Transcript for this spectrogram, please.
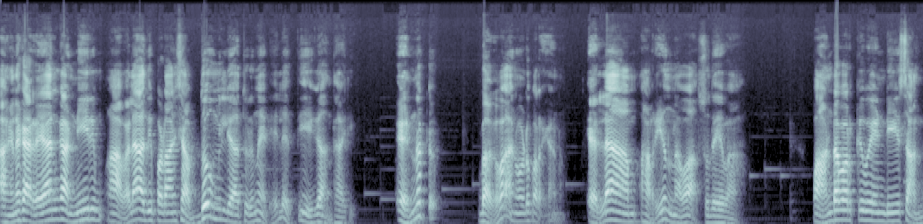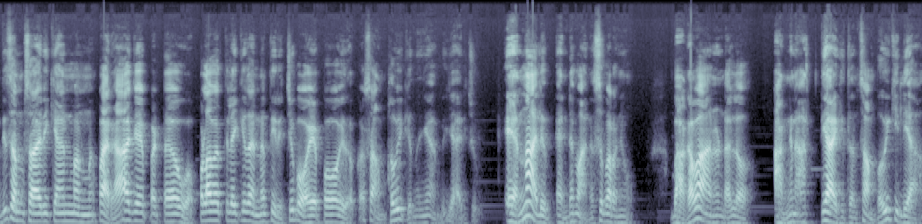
അങ്ങനെ കരയാൻ കണ്ണീരും അവലാതിപ്പെടാൻ ശബ്ദവുമില്ലാത്തൊരു നിലയിലെത്തി ഈ ഗാന്ധാരി. എന്നിട്ട് ഭഗവാനോട് പറയാണ് എല്ലാം അറിയുന്ന വാസുദേവ പാണ്ഡവർക്ക് വേണ്ടി സന്ധി സംസാരിക്കാൻ വന്ന് പരാജയപ്പെട്ട് ഉപ്ലവത്തിലേക്ക് തന്നെ തിരിച്ചു പോയപ്പോൾ ഇതൊക്കെ സംഭവിക്കുന്നു ഞാൻ വിചാരിച്ചു. എന്നാലും എന്റെ മനസ്സ് പറഞ്ഞു ഭഗവാനുണ്ടല്ലോ അങ്ങനെ അത്യാഹിതം സംഭവിക്കില്ല.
